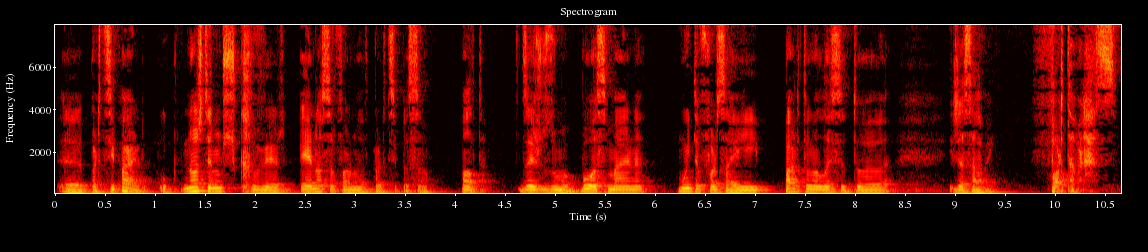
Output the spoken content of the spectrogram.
uh, participar. O que nós temos que rever é a nossa forma de participação. Malta, desejo-vos uma boa semana, muita força aí, partam a leça toda e já sabem, forte abraço!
